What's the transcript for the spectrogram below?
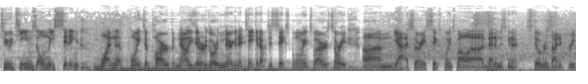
two teams only sitting one point apart, but now Djurgården, they're going to take it up to six points, or sorry, um, yeah, sorry, six points, while uh, Venom is going to still reside at three.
